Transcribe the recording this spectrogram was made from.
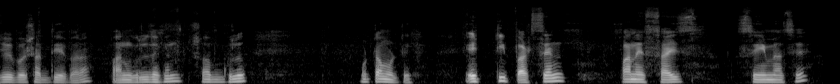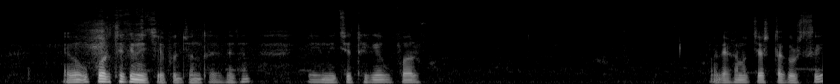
জৈব সার দিয়ে করা। পানগুলো দেখেন, সবগুলো মোটামুটি এইট্টি পারসেন্ট পানের সাইজ সেম আছে। এবং উপর থেকে নিচে পর্যন্ত, দেখেন। এই নিচে থেকে উপর। দেখানোর চেষ্টা করছি।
